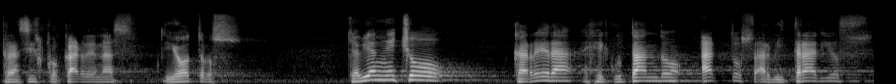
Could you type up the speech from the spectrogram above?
Francisco Cárdenas y otros que habían hecho carrera ejecutando actos arbitrarios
